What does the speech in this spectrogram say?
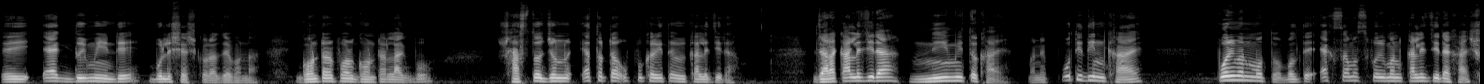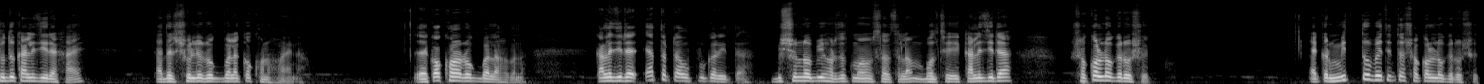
এই এক দুই মিনিটে বলে শেষ করা যাবে না। ঘণ্টার পর ঘণ্টা লাগবো। স্বাস্থ্যের জন্য এতটা উপকারিতা ওই কালিজিরা। যারা কালিজিরা নিয়মিত খায় মানে প্রতিদিন খায়, পরিমাণ মতো, বলতে এক চামচ পরিমাণ কালিজিরা খায়, শুধু কালিজিরা খায়, তাদের শরীরে রোগবেলা কখনো হয় না। কখনো রোগবেলা হবে না। কালিজিরার এতটা উপকারিতা। বিশ্বনবী হরজত মোহাম্মদ সাল্লাম বলছে, এই কালিজিরা সকল রোগের ওষুধ। এখন মৃত্যু ব্যতীত সকল রোগের ওষুধ।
